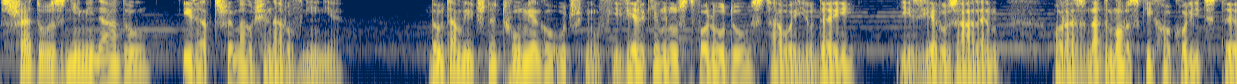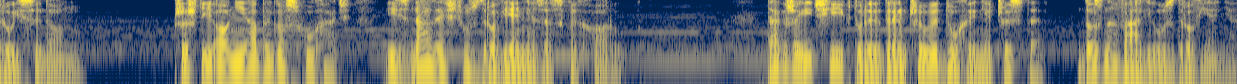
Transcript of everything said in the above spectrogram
Zszedł z nimi na dół i zatrzymał się na równinie. Był tam liczny tłum jego uczniów i wielkie mnóstwo ludu z całej Judei i z Jeruzalem oraz z nadmorskich okolic Tyru i Sydonu. Przyszli oni, aby go słuchać i znaleźć uzdrowienie ze swych chorób. Także i ci, których dręczyły duchy nieczyste, doznawali uzdrowienia.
